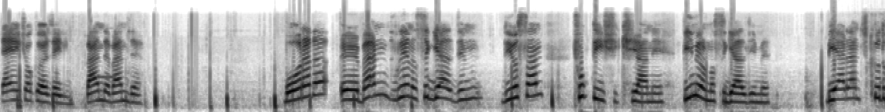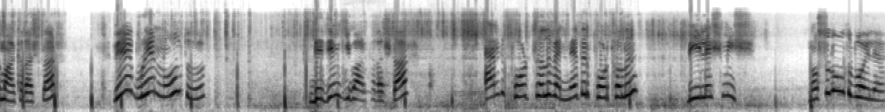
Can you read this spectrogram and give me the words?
Seni çok özledim. Ben de ben de. Bu arada e, ben buraya nasıl geldim diyorsan çok değişik yani. Bilmiyorum nasıl geldiğimi. Bir yerden çıkıyordum arkadaşlar. Ve buraya ne oldu? Dediğim gibi arkadaşlar. End portalı ve Nether portalı birleşmiş. Nasıl oldu böyle?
